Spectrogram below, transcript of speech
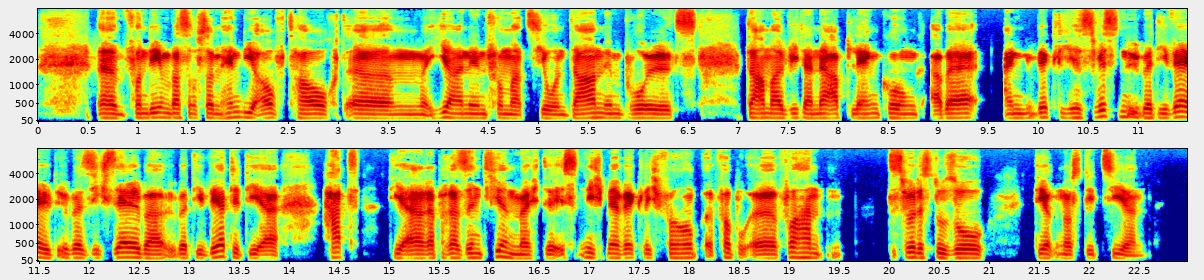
äh, von dem, was auf seinem Handy auftaucht. Ähm, hier eine Information, da ein Impuls, da mal wieder eine Ablenkung. Aber ein wirkliches Wissen über die Welt, über sich selber, über die Werte, die er hat, die er repräsentieren möchte, ist nicht mehr wirklich vor, vor, äh, vorhanden. Das würdest du so diagnostizieren.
